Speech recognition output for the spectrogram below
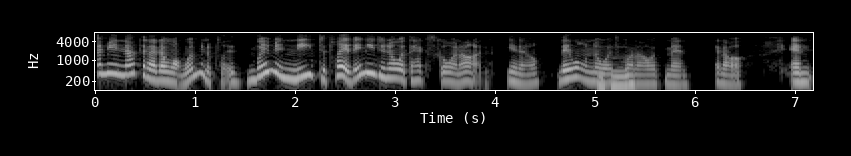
I mean, not that I don't want women to play. Women need to play. They need to know what the heck's going on, you know. They won't know what's hmm going on with men at all. And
